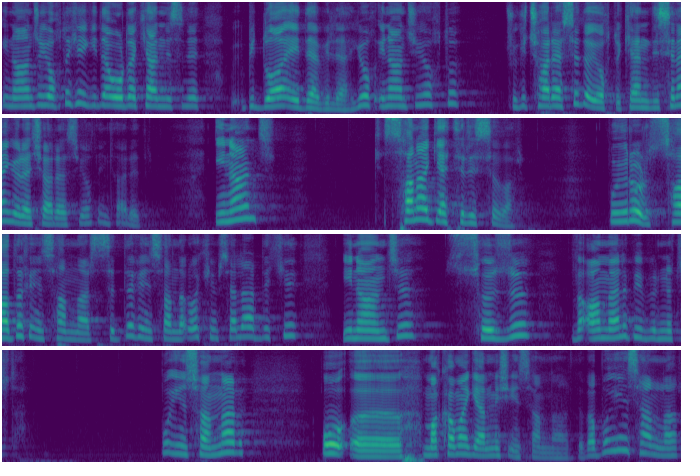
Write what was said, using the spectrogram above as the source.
İnancı yoktu ki gide orada kendisini bir dua edebilir. Yok inancı yoktu. Çünkü çaresi de yoktu. Kendisine göre çaresi yoktu. intihar edir. İnanç sana getirisi var buyurur. Sadık insanlar, sıddık insanlar o kimselerdi ki inancı, sözü ve ameli birbirini tutar. Bu insanlar o e, makama gelmiş insanlardı. Ve bu insanlar,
